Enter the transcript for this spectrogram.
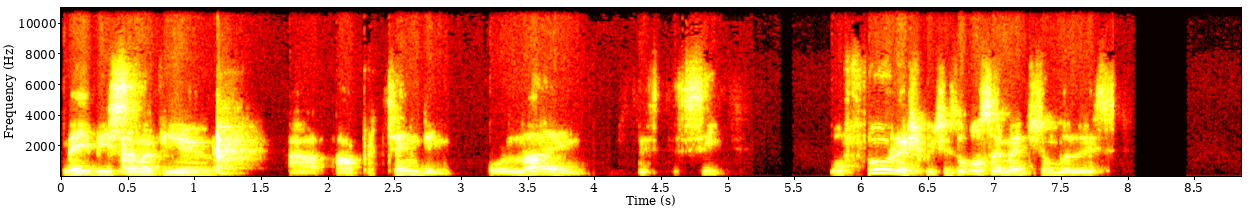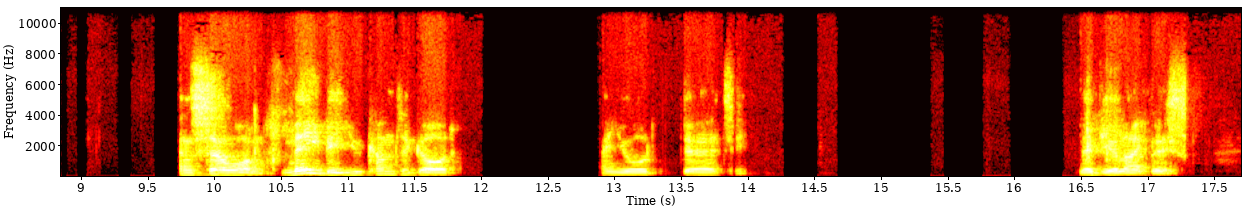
Maybe some of you uh, are pretending or lying, this deceit, or foolish, which is also mentioned on the list, and so on. Maybe you come to God and you're dirty. Maybe you're like this.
